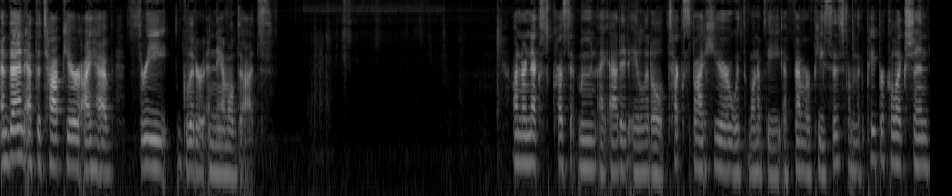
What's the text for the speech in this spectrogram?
And then at the top here, I have three glitter enamel dots. On our next crescent moon, I added a little tuck spot here with one of the ephemera pieces from the paper collection.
